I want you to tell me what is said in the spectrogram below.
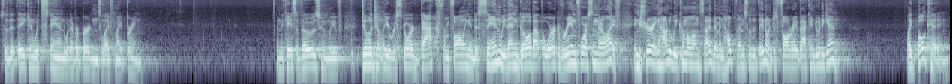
so that they can withstand whatever burdens life might bring. In the case of those whom we've diligently restored back from falling into sin, we then go about the work of reinforcing their life, ensuring how do we come alongside them and help them so that they don't just fall right back into it again. Like bulkheading.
